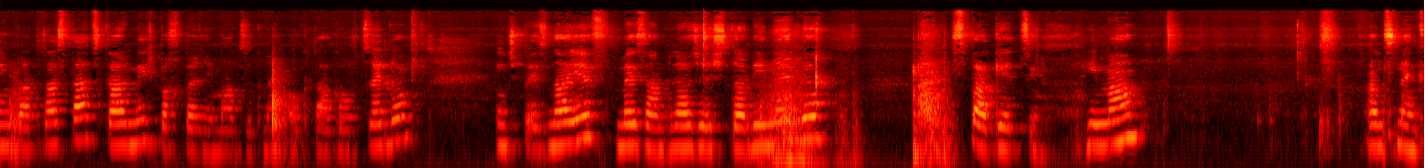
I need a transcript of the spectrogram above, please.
իմ պատրաստած կարմիր պխպեղի մածուկն եմ օգտագործելու, ինչպես նաև մեզ անհրաժեշտ է լինելու սպագեցի։ Հիմա անցնենք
